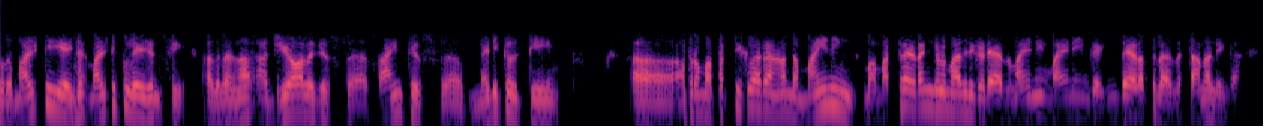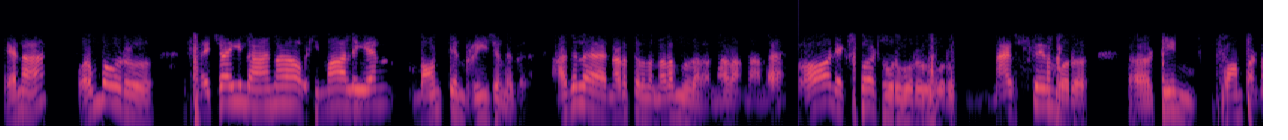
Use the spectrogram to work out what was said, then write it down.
ஒரு மல்டி ஏஜென்ட் மல்டிபிள் ஏஜென்சி அதுல ஜியாலஜிஸ்ட் சயின்டிஸ்ட் மெடிக்கல் டீம் அப்புறமா பர்டிகுலரா அந்த மைனிங் மற்ற இடங்கள் மாதிரி கிடையாது. மைனிங் மைனிங் இந்த இடத்துல அந்த டனலிங்க ஏன்னா ரொம்ப ஒரு ஃப்ரெஜைலான ஹிமாலயன் மவுண்டன் ரீஜன் இது. அதுல நடத்துறது நடந்ததுனால ஆல் எக்ஸ்பர்ட்ஸ் ஒரு ஒரு ஒரு மேக்ஸிமம் ஒரு டீம் ஃபார்ம் பண்ண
